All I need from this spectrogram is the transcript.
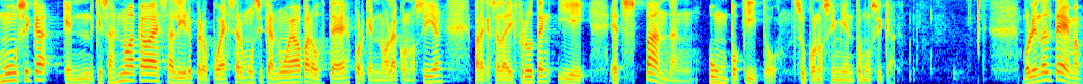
música que quizás no acaba de salir, pero puede ser música nueva para ustedes porque no la conocían, para que se la disfruten y expandan un poquito su conocimiento musical. Volviendo al tema,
